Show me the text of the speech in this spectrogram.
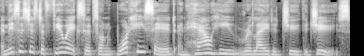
And this is just a few excerpts on what he said and how he related to the Jews.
